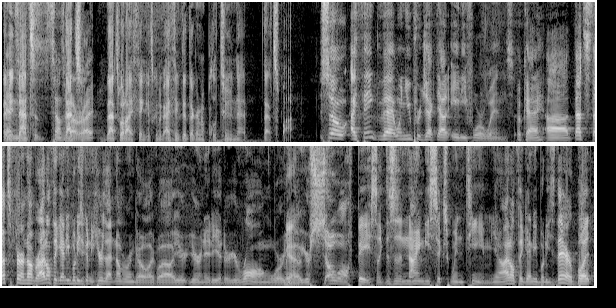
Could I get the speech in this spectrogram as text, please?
I That mean, sounds- that's sounds about that's, right. That's what I think it's going to be. I think that they're going to platoon that that spot. So I think that when you project out 84 wins, okay, uh, that's that's a fair number. I don't think anybody's going to hear that number and go like, "Well, you're, you're an idiot" or "You're wrong" or you Yeah. know, "You're so off base." Like this is a 96 win team. You know, I don't think anybody's there. But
